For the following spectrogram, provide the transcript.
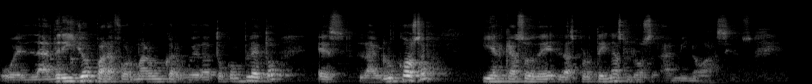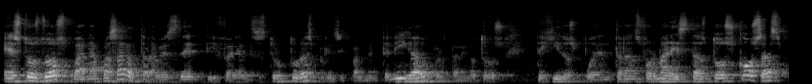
o el ladrillo para formar un carbohidrato completo, es la glucosa y en el caso de las proteínas, los aminoácidos. Estos dos van a pasar a través de diferentes estructuras, principalmente el hígado, pero también otros tejidos pueden transformar estas dos cosas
